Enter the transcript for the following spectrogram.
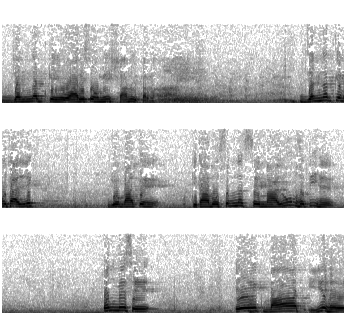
جنت کے وارثوں میں شامل فرما۔ جنت کے متعلق جو باتیں کتاب و سنت سے معلوم ہوتی ہیں ان میں سے ایک بات یہ ہے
